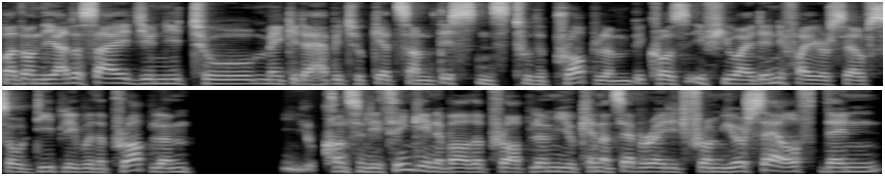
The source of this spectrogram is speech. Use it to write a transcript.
But on the other side, you need to make it a habit to get some distance to the problem because if you identify yourself so deeply with a problem, you're constantly thinking about the problem, you cannot separate it from yourself, then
